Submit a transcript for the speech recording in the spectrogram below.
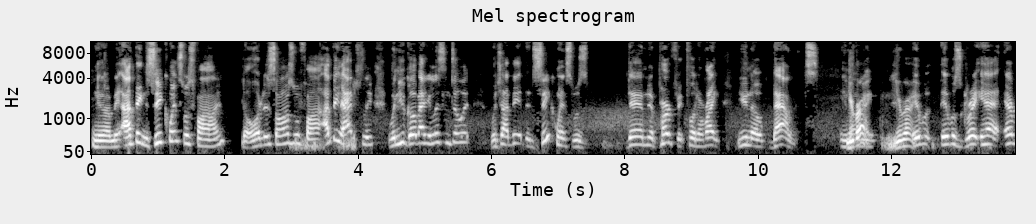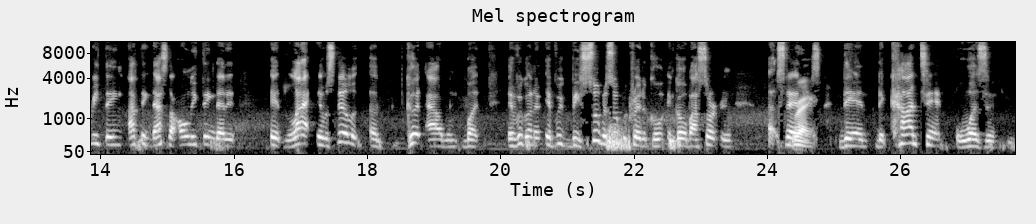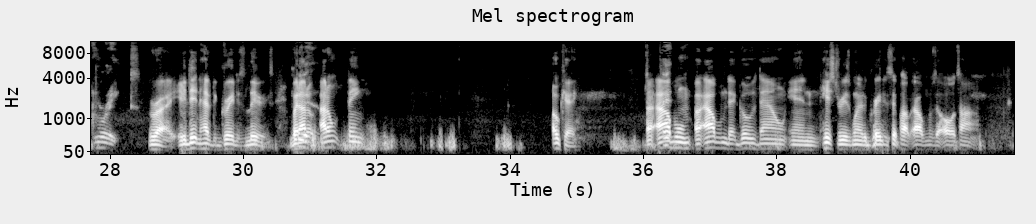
You know what I mean? I think the sequence was fine. The order of the songs were fine. I think actually, when you go back and listen to it, which I did, the sequence was damn near perfect for the right, you know, balance. You know you're what I right. mean? You're right. It was it was great. It had everything. I think that's the only thing that it it lacked. It was still a, a good album, but if we're gonna if we be super super critical and go by certain uh, standards, then the content wasn't great. Right. It didn't have the greatest lyrics, but I don't. I don't think. okay. An album, an album that goes down in history as one of the greatest hip hop albums of all time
